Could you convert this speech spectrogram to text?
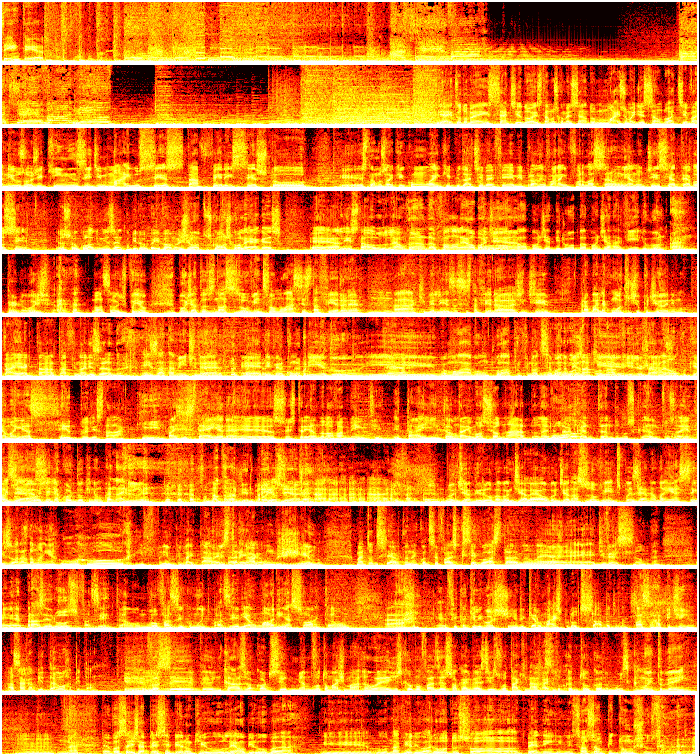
Center. Ativa News. E aí, tudo bem? 7 e 2, estamos começando mais uma edição do Ativa News. Hoje, 15 de maio, sexta-feira e sexto. E estamos aqui com a equipe da Ativa FM para levar a informação e a notícia até você. Eu sou o Claudio Mizanco Biruba e vamos juntos com os colegas. É, ali está o Léo Randa. Fala, Léo, bom Opa, dia. bom dia, Biruba, bom dia, Navilho, bom, ah, perdão, hoje, nossa, hoje fui eu. Bom dia a todos os nossos ouvintes, vamos lá, sexta-feira, né? Hum. Ah, que beleza, sexta-feira a gente trabalha com outro tipo de ânimo. Ah, é que tá, tá finalizando. Exatamente, né? é dever cumprido e É. vamos lá, vamos pular pro final de semana o, mesmo na- que o navilho já casa. não, porque amanhã cedo ele estará aqui. Faz estreia, né? Isso, estreando novamente. E tá aí então. Tá emocionado, né? Ele Oh. tá cantando nos cantos aí. Tá Pois é, isso. hoje ele acordou que nem um canarinho. Fala navilho, bom dia. Bom dia, Biruba. Bom dia, Léo. Bom dia, nossos ouvintes. Pois é, né? Amanhã, 6 horas da manhã. Uhul! Que frio que vai estar. Vai Vou tá estrear frio. com gelo. Mas tudo certo, né? Quando você faz o que você gosta, não é, é diversão, né? É prazeroso fazer. Então, vou fazer com muito prazer. E é uma horinha só, então. Ah, é, fica aquele gostinho de quero mais por outro sábado, né? Passa rapidinho. Passa rapidão, rapidão. E você, eu, em casa, eu acordo cedo mesmo, vou tomar chimarrão, é isso que eu vou fazer. Só que ao invés disso, vou estar aqui na rádio tocando, tocando música. Muito bem. Né? É, vocês já perceberam que o Léo Biruba e o Navilho e o Haroldo só pedem, só são pedunchos?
